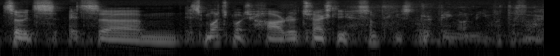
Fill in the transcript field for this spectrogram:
So it's it's um, it's much much harder to actually. Something is dripping on me. What the fuck?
